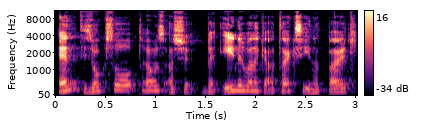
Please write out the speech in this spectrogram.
En het is ook zo trouwens, als je bij eender welke attractie in het park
